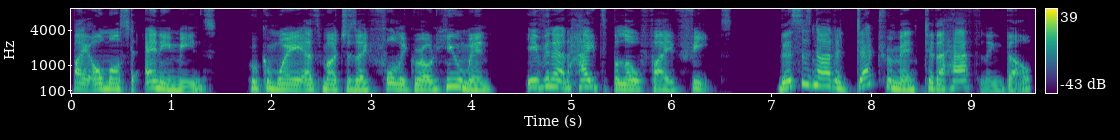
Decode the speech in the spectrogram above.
by almost any means, who can weigh as much as a fully grown human even at heights below 5 feet. This is not a detriment to the halfling though,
